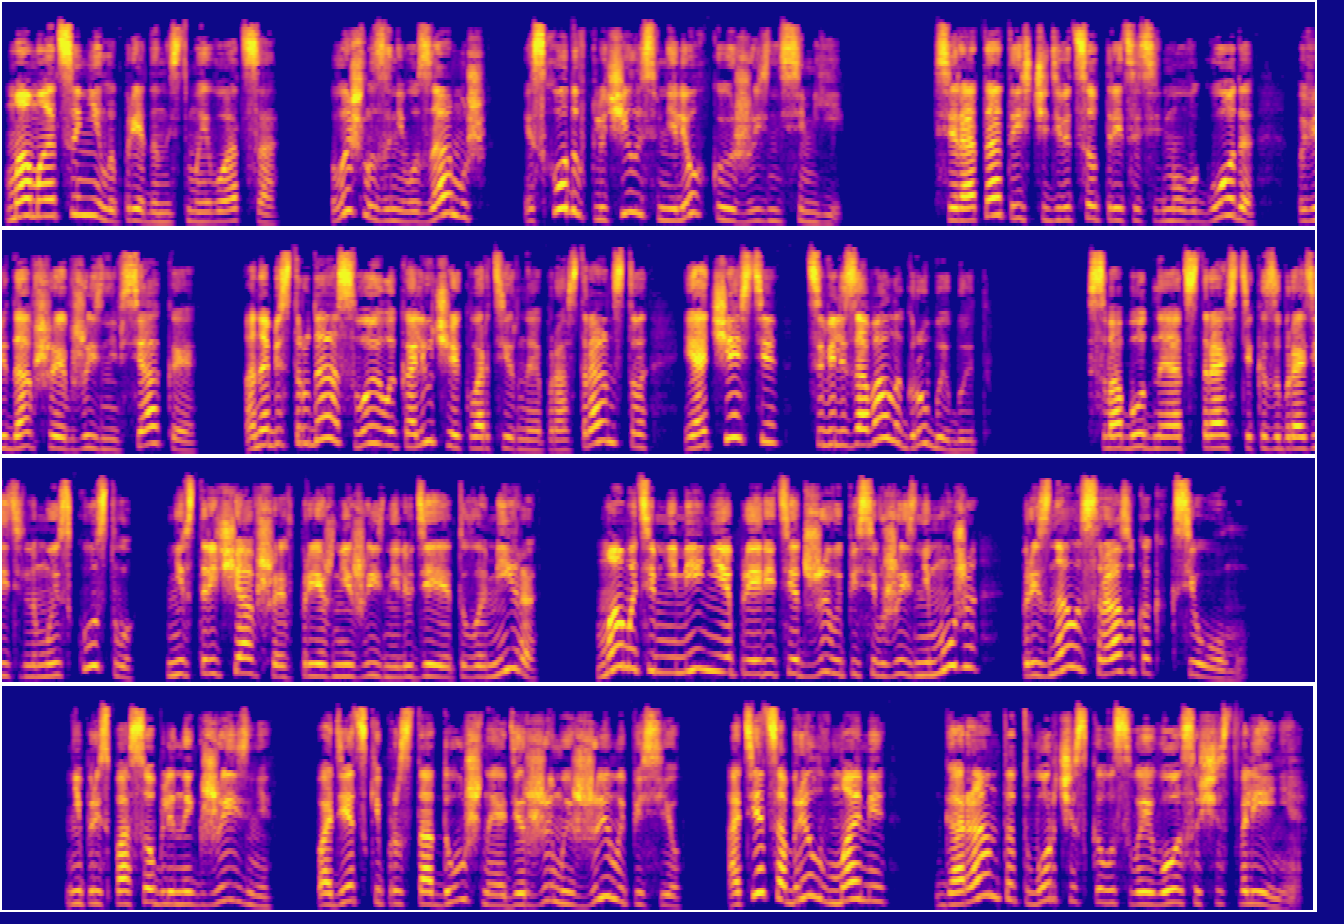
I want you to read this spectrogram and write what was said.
Мама оценила преданность моего отца, вышла за него замуж и сходу включилась в нелегкую жизнь семьи. Сирота 1937 года, повидавшая в жизни всякое, она без труда освоила колючее квартирное пространство и отчасти цивилизовала грубый быт. Свободная от страсти к изобразительному искусству, не встречавшая в прежней жизни людей этого мира, мама, тем не менее, приоритет живописи в жизни мужа признала сразу как аксиому. Неприспособленный к жизни, по-детски простодушный, одержимый живописью, отец обрел в маме гаранта творческого своего осуществления.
